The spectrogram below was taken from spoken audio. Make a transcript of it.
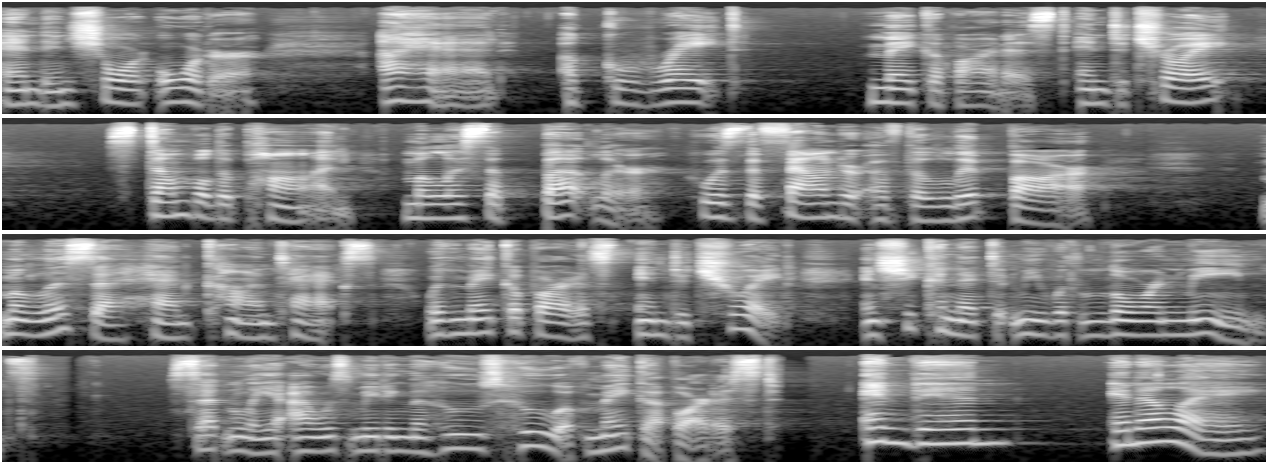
And in short order, I had a great makeup artist in Detroit, stumbled upon Melissa Butler, who was the founder of the Lip Bar. Melissa had contacts with makeup artists in Detroit, and she connected me with Lauren Means. Suddenly, I was meeting the who's who of makeup artists. And then in LA,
